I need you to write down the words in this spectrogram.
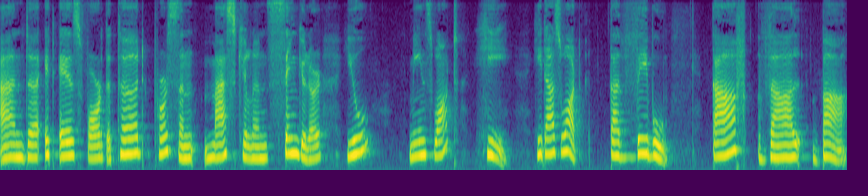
and uh, it is for the third person masculine singular. You means what? He. He does what? Kadhibu. Kaf Zal Ba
